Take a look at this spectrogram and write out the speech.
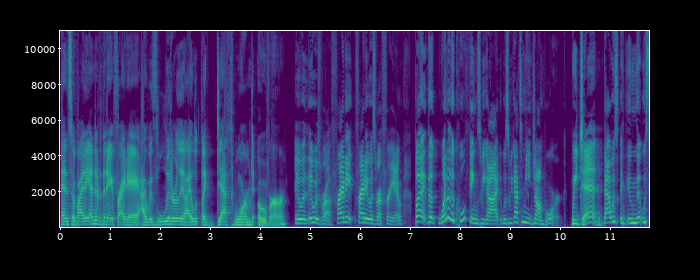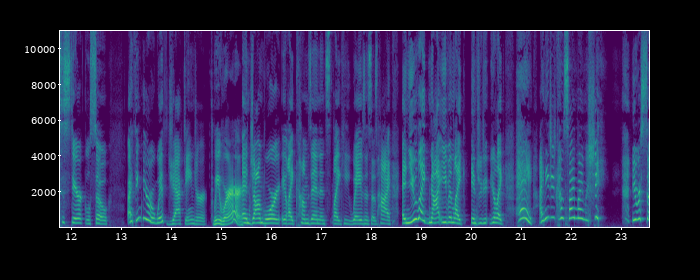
And so by the end of the day, Friday, I was literally, I looked like death warmed over. It was it was rough. Friday Friday was rough for you. But the one of the cool things we got was we got to meet John Borg. We did. That was it was hysterical. So I think we were with Jack Danger. We were. And John Borg like comes in and like he waves and says hi. And you like not even like introduce you're like, "Hey, I need you to come sign my machine." You were so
